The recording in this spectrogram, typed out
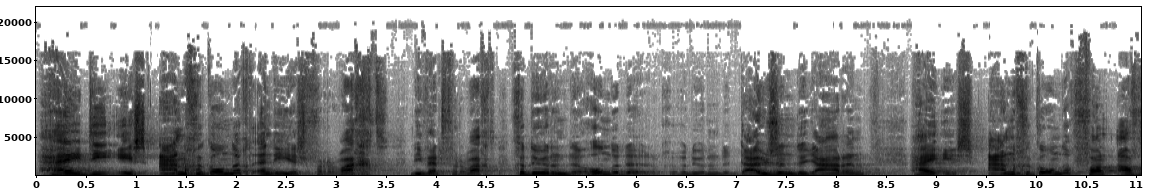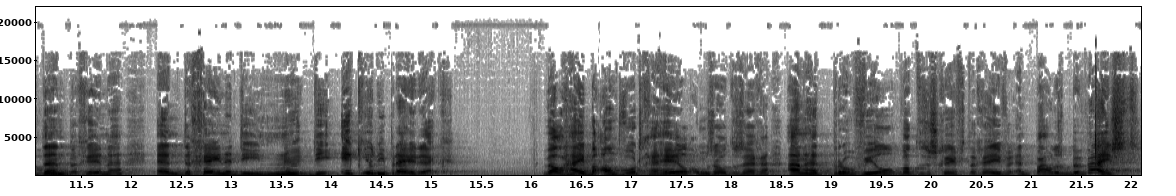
hij die is aangekondigd en die is verwacht, die werd verwacht gedurende honderden, gedurende duizenden jaren. Hij is aangekondigd vanaf den beginnen en degene die nu, die ik jullie predik, wel, hij beantwoordt geheel, om zo te zeggen, aan het profiel wat de schriften geven. En Paulus bewijst.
